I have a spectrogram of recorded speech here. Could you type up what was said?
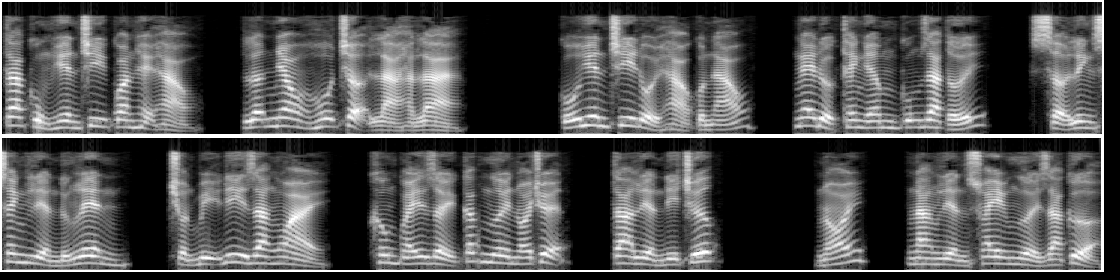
ta cùng hiên chi quan hệ hảo, lẫn nhau hỗ trợ là hẳn là. Cố hiên chi đổi hảo quần áo, nghe được thanh âm cũng ra tới, sở linh xanh liền đứng lên, chuẩn bị đi ra ngoài, không quấy rầy các ngươi nói chuyện, ta liền đi trước. Nói, nàng liền xoay người ra cửa.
